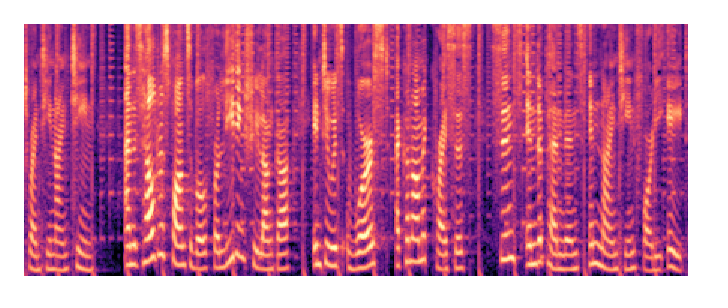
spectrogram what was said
2019 and is held responsible for leading Sri Lanka into its worst economic crisis since independence in 1948.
